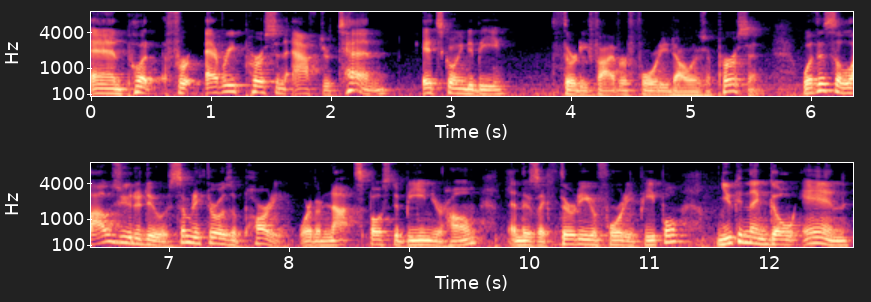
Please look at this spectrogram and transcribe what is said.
and put for every person after 10, it's going to be 35 or 40 dollars a person. What this allows you to do, if somebody throws a party where they're not supposed to be in your home and there's like 30 or 40 people, you can then go in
